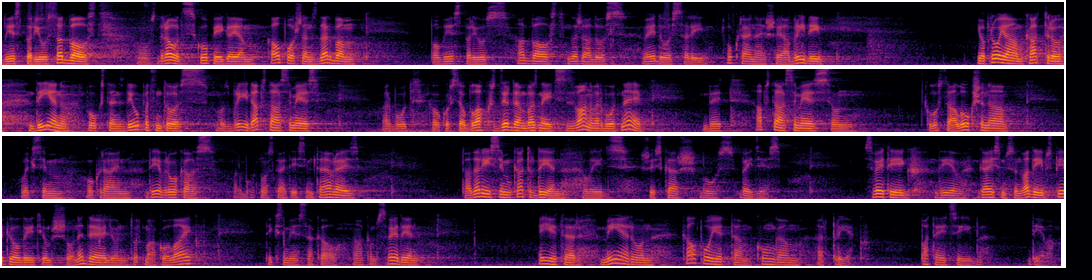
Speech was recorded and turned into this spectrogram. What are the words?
Paldies par jūsu atbalstu mūsu draudzes kopīgajam kalpošanas darbam. Paldies par jūsu atbalstu dažādos veidos arī Ukrainai šajā brīdī. Joprojām katru dienu, pulkstenis 12. uz brīdi apstāsimies. Varbūt kaut kur sev blakus dzirdam baznīcas zvanu, varbūt nē, bet apstāsimies un klusā lūkšanā liksim Ukraiņu dievu rokās, varbūt noskaitīsim tēvreizi. Tā darīsim katru dienu, līdz šis karš būs beidzies. Svētīgu dieva gaismas un vadības piepildīt jums šo nedēļu un turpmāko laiku. Tiksimies atkal nākamā svētdiena. Ejiet ar mieru un kalpojiet tam kungam ar prieku. Pateicība Dievam!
